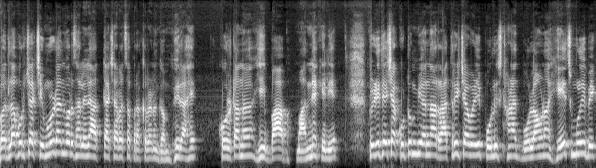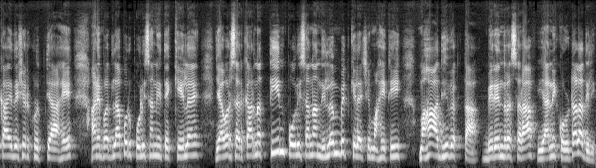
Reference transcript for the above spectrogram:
बदलापूरच्या चिमुरड्यांवर झालेल्या अत्याचाराचं प्रकरण गंभीर आहे. कोर्टानं ही बाब मान्य केली आहे. पीडितेच्या कुटुंबियांना रात्रीच्या वेळी पोलीस ठाण्यात बोलावणं हेच मुळी बेकायदेशीर कृत्य आहे आणि बदलापूर पोलिसांनी ते केलं आहे यावर सरकारनं तीन पोलिसांना निलंबित केल्याची माहिती महाअधिवक्ता बिरेंद्र सराफ यांनी कोर्टाला दिली.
